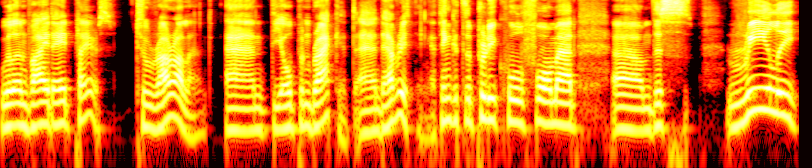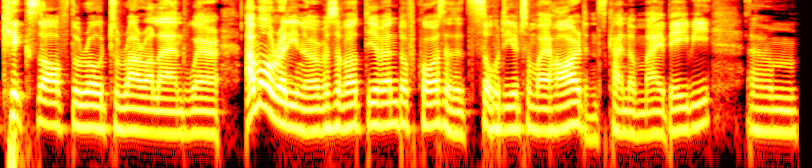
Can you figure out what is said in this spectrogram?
we'll invite eight players to Raraland and the open bracket and everything. I think it's a pretty cool format. Um, this really kicks off the road to Raraland, where I'm already nervous about the event, of course, as it's so dear to my heart and it's kind of my baby. Um,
